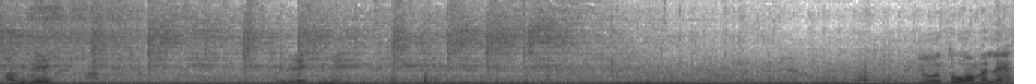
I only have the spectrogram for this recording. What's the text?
เอาพี่ดิไปนี่ไปนี่อยู่กับตัวมันแหละ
